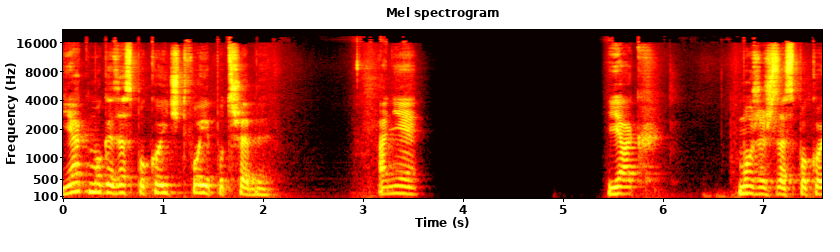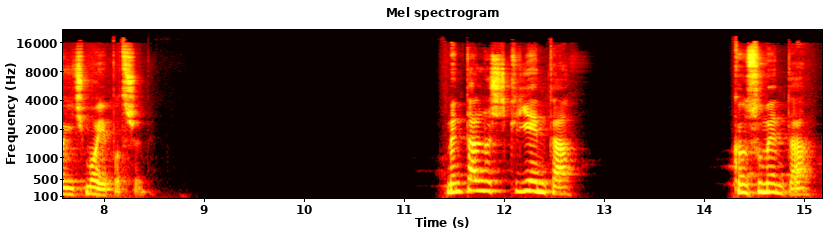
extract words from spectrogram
jak mogę zaspokoić Twoje potrzeby, a nie jak możesz zaspokoić moje potrzeby. Mentalność klienta, konsumenta,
